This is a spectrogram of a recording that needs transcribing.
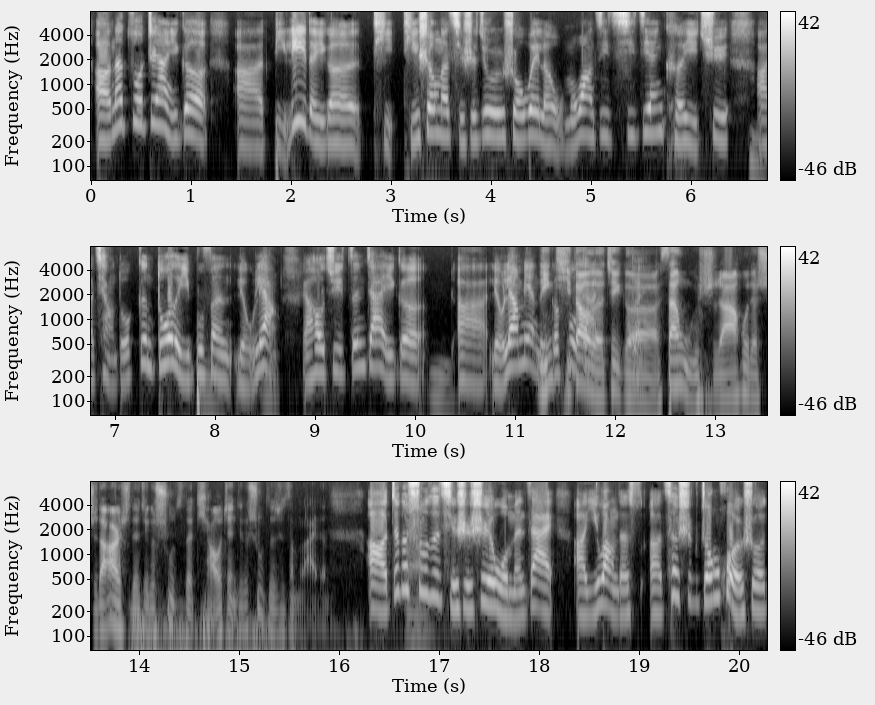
啊，那做这样一个啊比例的一个提提升呢，其实就是说为了我们旺季期间可以去。去啊抢夺更多的一部分流量，然后去增加一个啊流量面的一个您提到的这个三五十啊，或者十到二十的这个数字的调整，这个数字是怎么来的呢？啊，这个数字其实是我们在啊以往的呃测试中，或者说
